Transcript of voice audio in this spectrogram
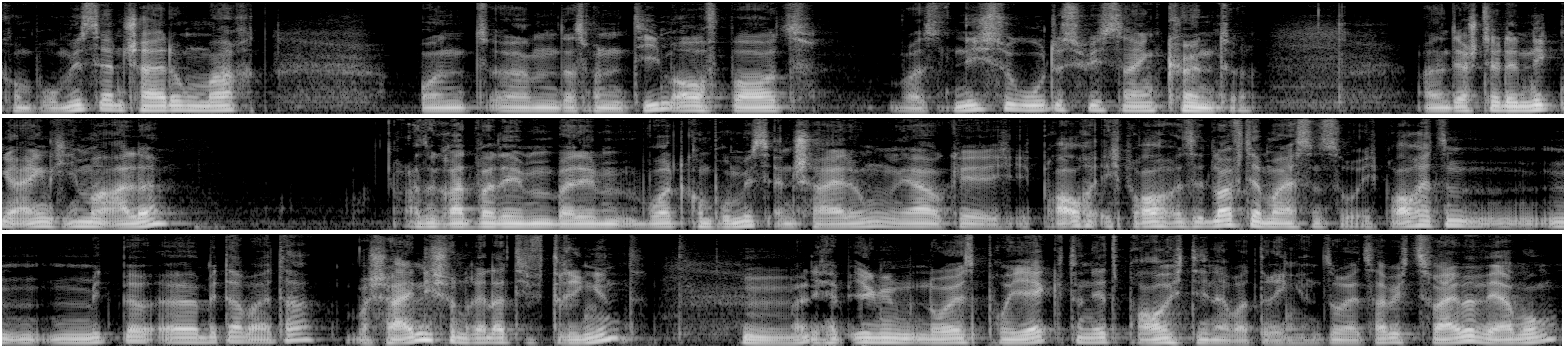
Kompromissentscheidungen macht und ähm, dass man ein Team aufbaut, was nicht so gut ist, wie es sein könnte. An der Stelle nicken eigentlich immer alle. Also gerade bei dem, bei dem Wort Kompromissentscheidung, ja, okay, ich, ich brauche, ich brauche, es läuft ja meistens so, ich brauche jetzt einen Mitbe äh, Mitarbeiter, wahrscheinlich schon relativ dringend, hm. weil ich habe irgendein neues Projekt und jetzt brauche ich den aber dringend. So, jetzt habe ich zwei Bewerbungen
